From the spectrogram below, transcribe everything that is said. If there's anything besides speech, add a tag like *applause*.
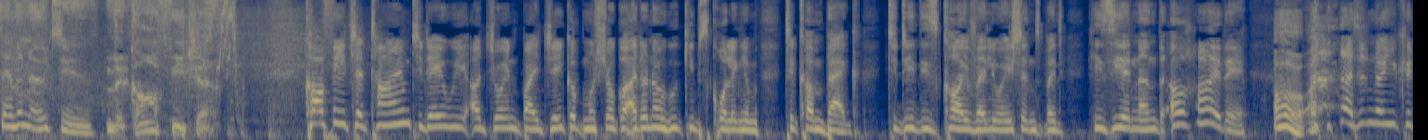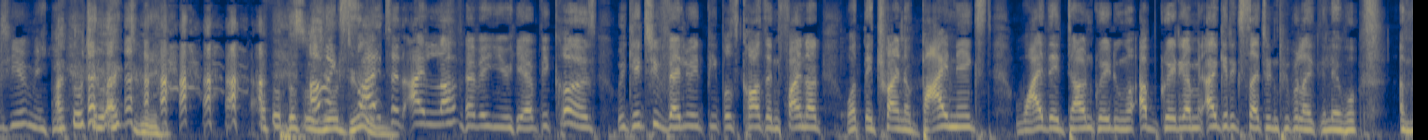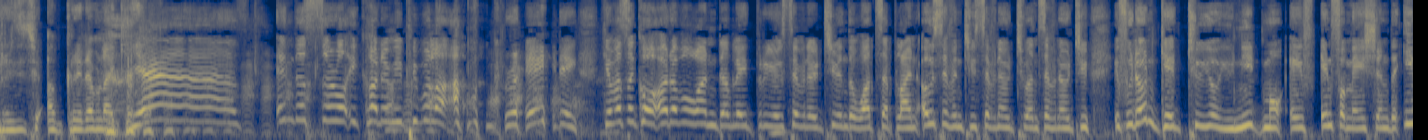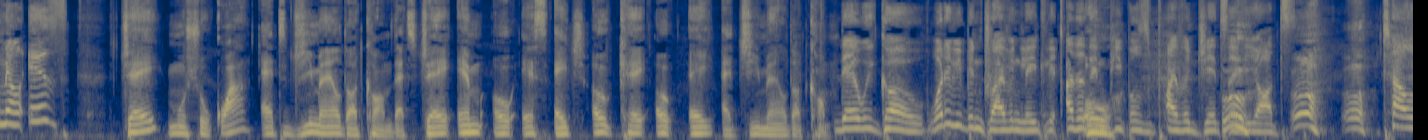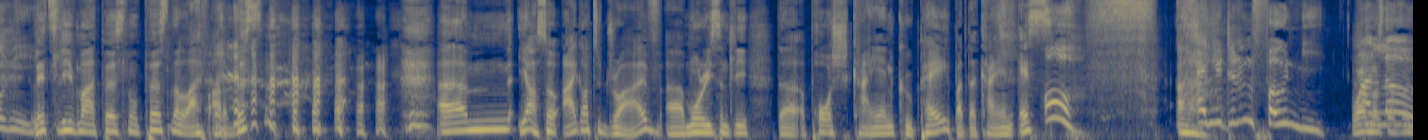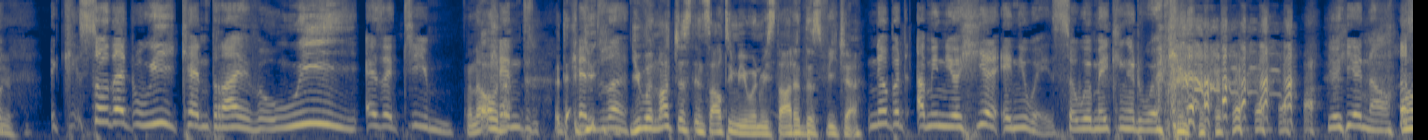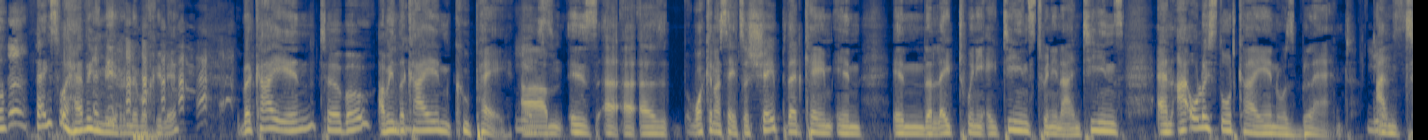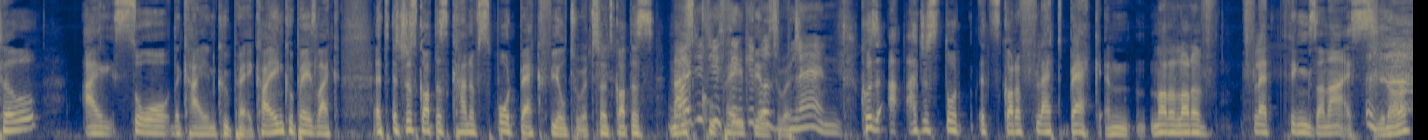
702. The car feature. Car feature time. Today we are joined by Jacob Moshokoa. I don't know who keeps calling him to come back to do these car evaluations, but he's here none. Oh, hi there. Oh, I, *laughs* I didn't know you could hear me. I thought you liked me. *laughs* I thought this was I'm your excited. doing. I love having you here because we get to evaluate people's cars and find out what they're trying to buy next, why they're downgrading or upgrading. I mean, I get excited when people are like, Lebo, I'm ready to upgrade. I'm like, *laughs* yes! In the Cyril economy, people are upgrading. Give us a call, 011 702 in the WhatsApp line, 072 702 702. If we don't get to you, you need more information. The email is jmoshokoa at gmail.com. That's J M O S H O K O A at gmail.com. There we go. What have you been driving lately other than Oh. people's private jets and yachts? oh Tell me. Let's leave my personal, personal life out of this. *laughs* um, yeah, so I got to drive, uh, more recently, the Porsche Cayenne Coupe, but the Cayenne S. Oh, and you didn't phone me. Why Hello. Phone you? K- So that we can drive. We as a team No, oh, can, no. can You, drive. you were not just insulting me when we started this feature. no, but I mean, you're here anyways, so we're making it work. *laughs* you're here now. *laughs* Well, thanks for having me, Relebogile. The Cayenne Turbo, I mean the Cayenne Coupe, Yes. um, is a, a, a, what can I say? It's a shape that came in in the late 2018s, 2019s, and I always thought Cayenne was bland Yes. until I saw the Cayenne Coupe. Cayenne Coupe is like it, it's just got this kind of sport back feel to it, so it's got this Why nice did coupe you think it feel was to it. bland? Because I, I just thought it's got a flat back and not a lot of flat things on ice, you know?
